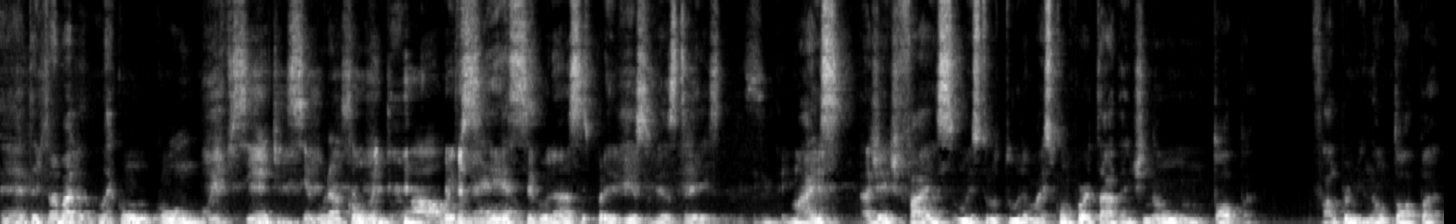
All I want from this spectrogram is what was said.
É, a gente trabalha, não é com, Com com um coeficiente de segurança Com- muito alto. coeficiência né? de segurança previstos vezes três, Entendi. mas a gente faz uma estrutura mais comportada. A gente não topa, falo por mim, não topa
